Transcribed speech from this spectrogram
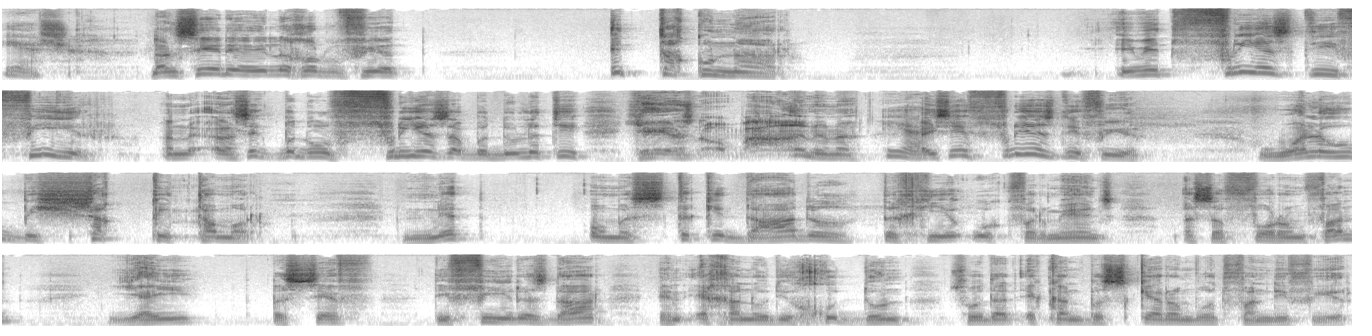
Ja, Sheikh. Dan sê die heilige profeet ittaqunar. Jy weet vrees die vuur. En as ek bedoel vrees, dan bedoel dit jy is nou bang en Ja. hy sê vrees die vuur. Walau bi shaqqi tamr. Net om 'n stukkie dadel te gee ook vir mens is 'n vorm van jy besef die vuur is daar en ek gaan nou die goed doen sodat ek kan beskerm word van die vuur.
